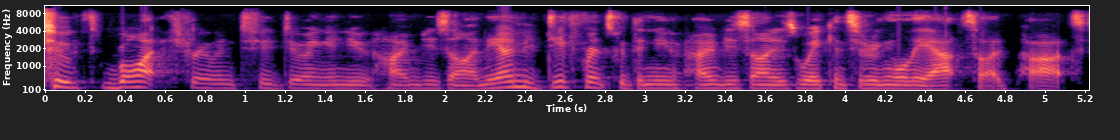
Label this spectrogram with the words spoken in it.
to right through into doing a new home design. The only difference with the new home design is we're considering all the outside parts.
